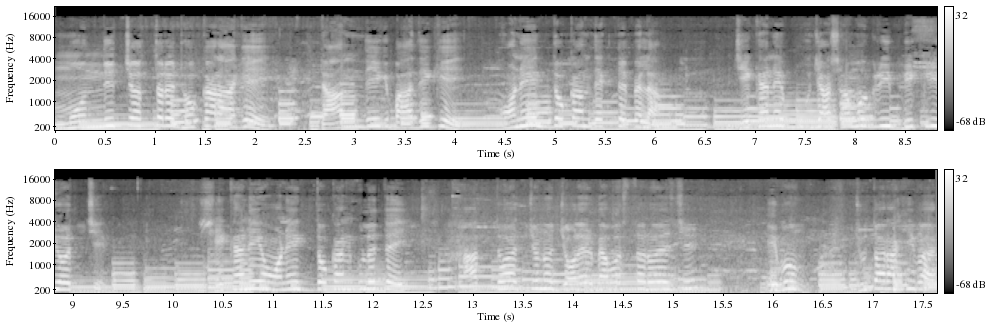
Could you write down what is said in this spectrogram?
মন্দির চত্বরে ঢোকার আগে ডান দিক বাদিকে অনেক দোকান দেখতে পেলাম, যেখানে পূজা সামগ্রী বিক্রি হচ্ছে। সেখানে অনেক দোকানগুলোতেই হাত ধোয়ার জন্য জলের ব্যবস্থা রয়েছে। এবং জুতা রাখিবার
